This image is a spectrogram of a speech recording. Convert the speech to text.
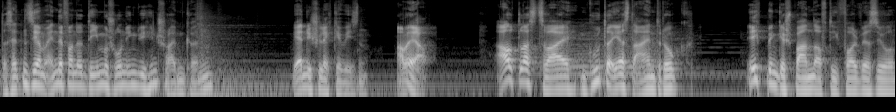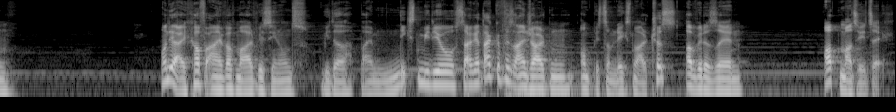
Das hätten sie am Ende von der Demo schon irgendwie hinschreiben können. Wäre nicht schlecht gewesen. Aber ja, Outlast 2, ein guter erster Eindruck. Ich bin gespannt auf die Vollversion. Und ja, ich hoffe einfach mal, wir sehen uns wieder beim nächsten Video. Sage danke fürs Einschalten und bis zum nächsten Mal. Tschüss, auf Wiedersehen man sieht sich.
